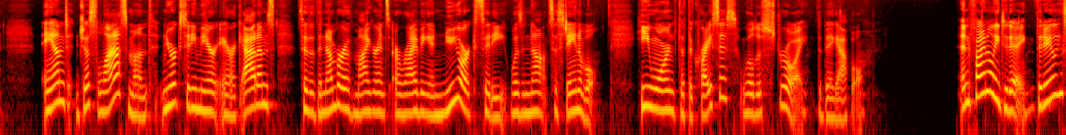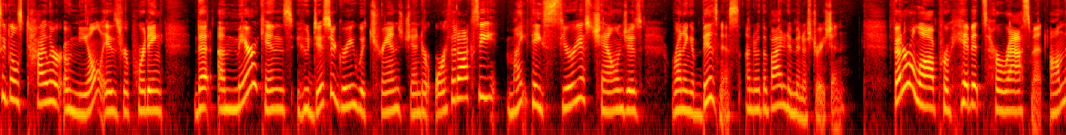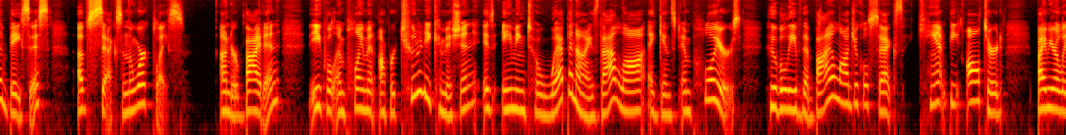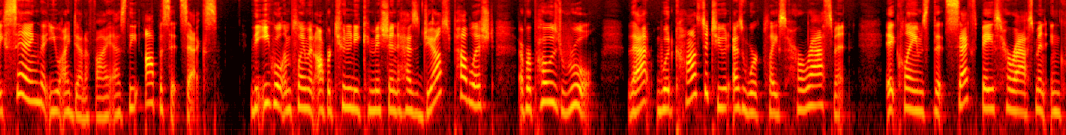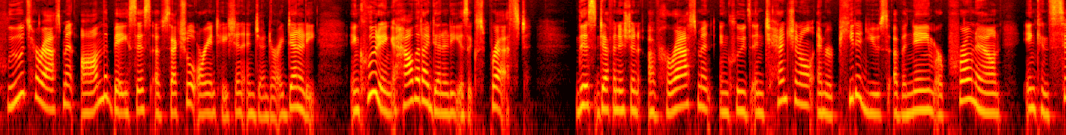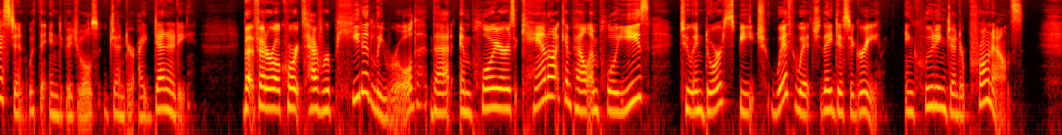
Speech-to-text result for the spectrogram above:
And just last month, New York City Mayor Eric Adams said that the number of migrants arriving in New York City was not sustainable. He warned that the crisis will destroy the Big Apple. And finally, today, the Daily Signal's Tyler O'Neill is reporting that Americans who disagree with transgender orthodoxy might face serious challenges running a business under the Biden administration. Federal law prohibits harassment on the basis of sex in the workplace. Under Biden, the Equal Employment Opportunity Commission is aiming to weaponize that law against employers who believe that biological sex can't be altered by merely saying that you identify as the opposite sex. The Equal Employment Opportunity Commission has just published a proposed rule that would constitute as workplace harassment. It claims that sex based harassment includes harassment on the basis of sexual orientation and gender identity, including how that identity is expressed. This definition of harassment includes intentional and repeated use of a name or pronoun inconsistent with the individual's gender identity. But federal courts have repeatedly ruled that employers cannot compel employees to endorse speech with which they disagree including gender pronouns.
